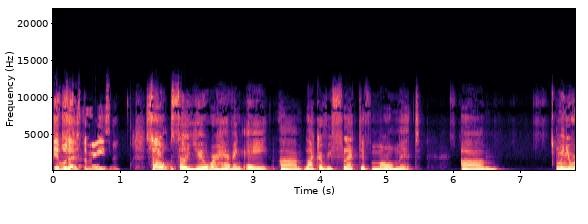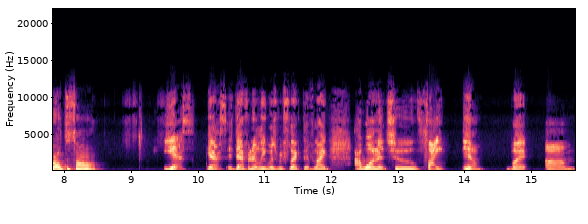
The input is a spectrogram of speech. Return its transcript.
it was so, just amazing. So, so you were having a um, like a reflective moment um, when you wrote the song. Yes, yes, it definitely was reflective. Like I wanted to fight him, but um,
